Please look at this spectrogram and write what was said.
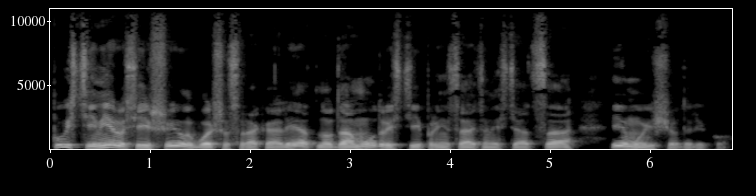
Пусть Эмиру Сейшилу больше сорока лет, но до мудрости и проницательности отца ему еще далеко.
